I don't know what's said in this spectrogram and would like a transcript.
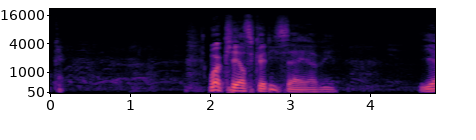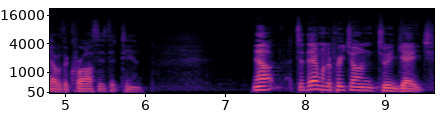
Okay. What else could he say? I mean, yeah, with the cross, is at 10. Now, today I'm going to preach on to engage.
